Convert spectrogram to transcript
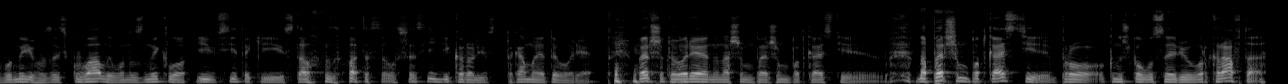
вони його зацькували, воно зникло, і всі такі стали називатися лише східні королівства. Така моя теорія. Перша теорія на нашому першому подкасті. На першому подкасті про книжкову серію Варкрафта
